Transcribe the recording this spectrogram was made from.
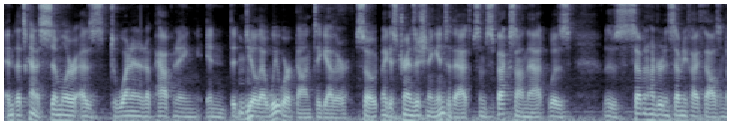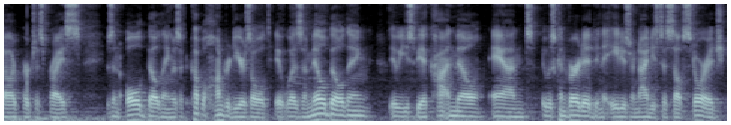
And that's kind of similar as to what ended up happening in the Mm-hmm. deal that we worked on together. So I guess transitioning into that, some specs on that was it was seven hundred and seventy five thousand dollar purchase price. It was an old building. It was a couple hundred years old. It was a mill building. It used to be a cotton mill, and it was converted in the 80s or 90s to self storage.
